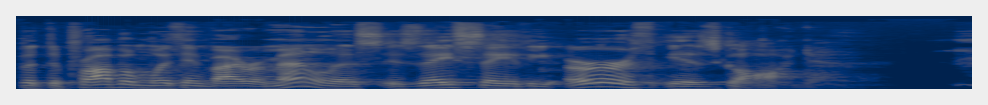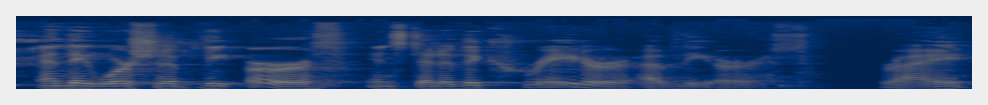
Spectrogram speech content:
But the problem with environmentalists is they say the earth is God and they worship the earth instead of the creator of the earth, right?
